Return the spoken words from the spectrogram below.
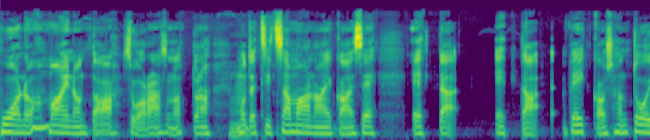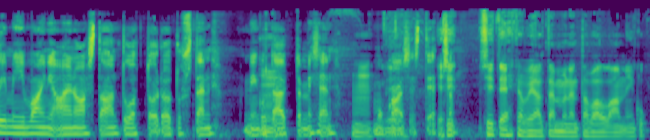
huonoa mainontaa suoraan sanottuna, hmm. mutta sitten samaan aikaan se, että, että veikkaushan toimii vain ja ainoastaan tuotto-odotusten – niin kuin mm. täyttämisen mm. mukaisesti. Että. Ja sitten sit ehkä vielä tämmöinen tavallaan niin kuin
